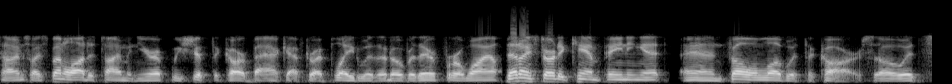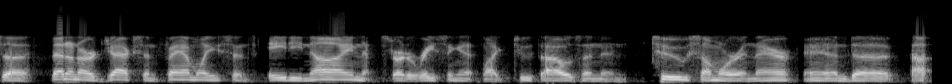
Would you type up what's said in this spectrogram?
time. So I spent a lot of time in Europe. We shipped the car back after I played with it over there for a while. Then I started campaigning it and fell in love with the car. So it's uh, been in our Jackson family since 89. Started racing it like 2002, somewhere in there, and uh,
